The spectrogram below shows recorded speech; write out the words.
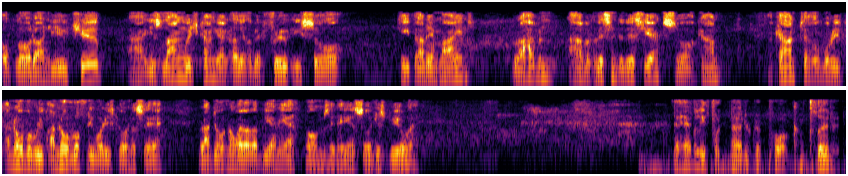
upload on YouTube. Uh, his language can get a little bit fruity, so keep that in mind. But I haven't I haven't listened to this yet, so I can't I can't tell what he, I know, what we, I know roughly what he's going to say, but I don't know whether there'll be any F-bombs in here, so just be aware. The heavily footnoted report concluded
